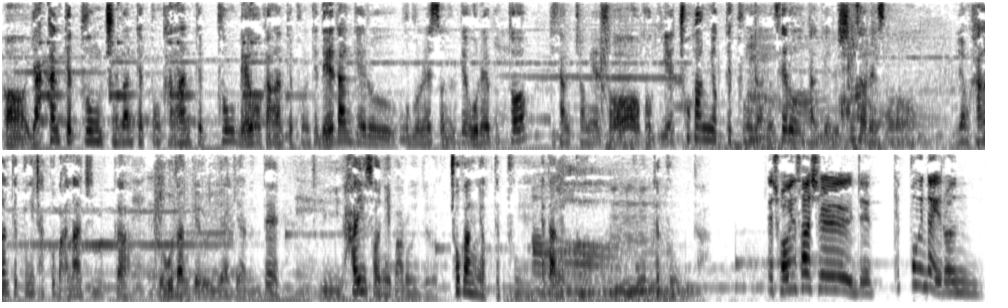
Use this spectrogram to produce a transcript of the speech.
어, 약한 태풍, 중간 태풍, 강한 태풍, 매우 강한 태풍 이렇게 네 단계로 구분을 했었는데 올해부터 기상청에서 거기에 초강력 태풍이라는 새로운 단계를 신설해서 왜냐하면 강한 태풍이 자꾸 많아지니까 5단계로 이야기하는데 이 하이선이 바로 이제 초강력 태풍에 해당했던 그런 태풍입니다. 근데 저희는 사실 이제 태풍이나 이런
